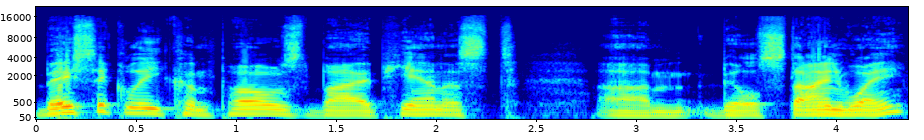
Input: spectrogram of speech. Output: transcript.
basically composed by pianist um, Bill Steinway.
